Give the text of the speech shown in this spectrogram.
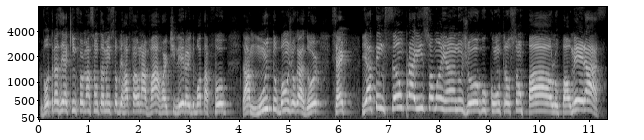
vou trazer aqui informação também sobre Rafael Navarro, artilheiro aí do Botafogo, tá? Muito bom jogador, certo? E atenção para isso amanhã no jogo contra o São Paulo, Palmeiras.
